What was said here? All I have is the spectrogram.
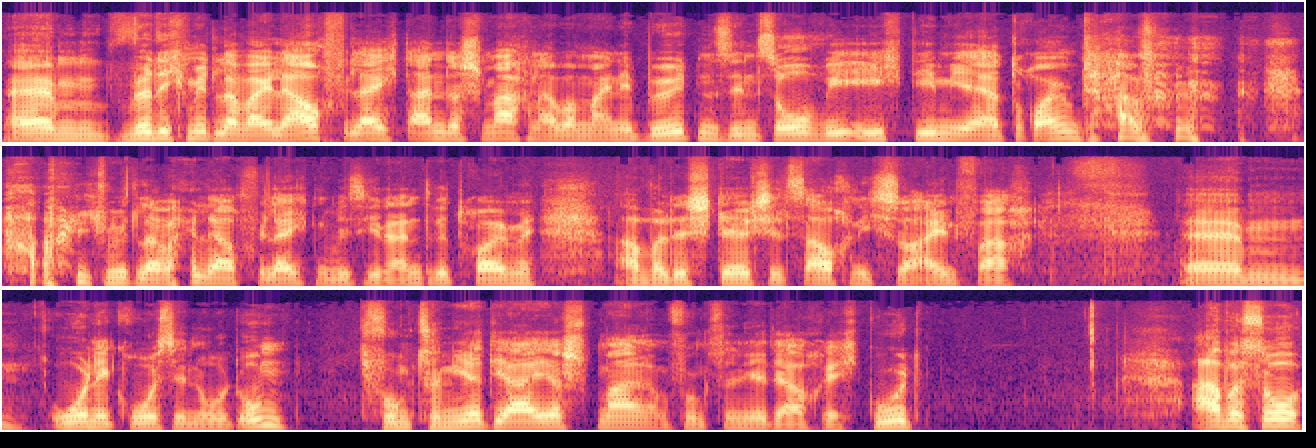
ähm, würde ich mittlerweile auch vielleicht anders machen, aber meine Böden sind so, wie ich die mir erträumt habe. habe ich mittlerweile auch vielleicht ein bisschen andere Träume, aber das stellst jetzt auch nicht so einfach ähm, ohne große Not um. Funktioniert ja erstmal und funktioniert ja auch recht gut. Aber so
